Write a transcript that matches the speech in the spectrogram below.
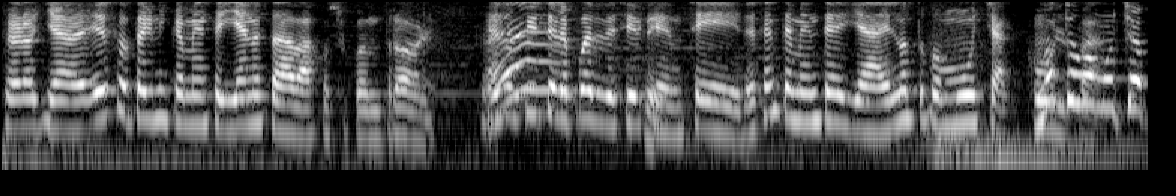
Pero ya, eso técnicamente ya no estaba bajo su control. Eso sí se le puede decir Sí. que sí, decentemente ya él no tuvo mucha culpa. No tuvo mucho,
